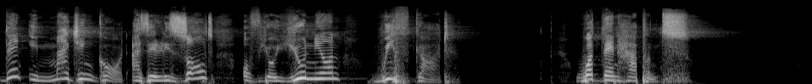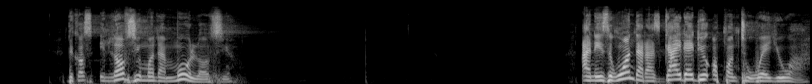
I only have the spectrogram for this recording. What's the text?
then imagine God as a result of your union with God. What then happens? Because He loves you more than Mo loves you. And He's the one that has guided you up onto where you are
